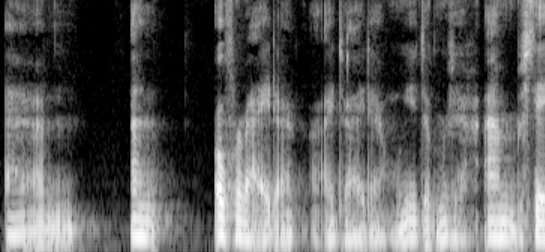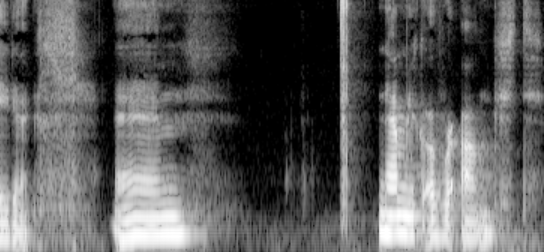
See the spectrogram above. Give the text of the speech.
um, aan, over wijden, uitweiden, hoe je het ook maar zeggen, aan besteden. Um, namelijk over angst.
